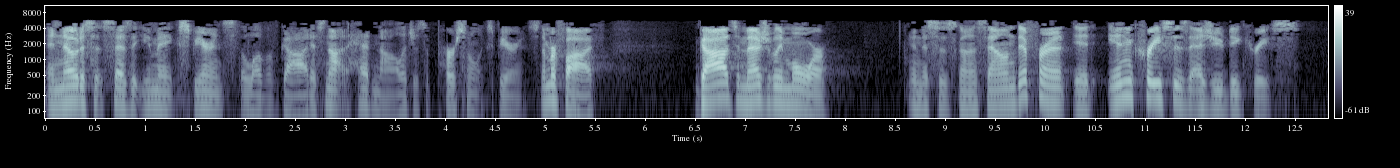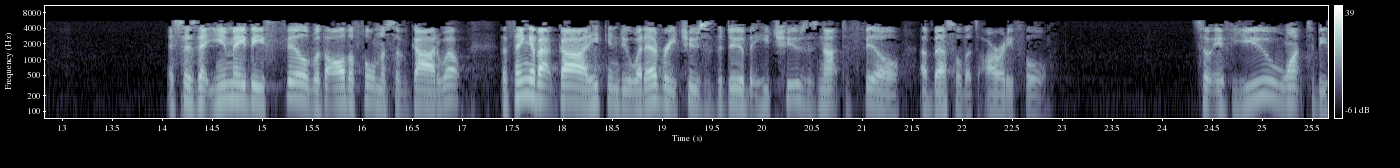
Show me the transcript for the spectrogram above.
And notice it says that you may experience the love of God. It's not head knowledge, it's a personal experience. Number five, God's immeasurably more, and this is going to sound different, it increases as you decrease. It says that you may be filled with all the fullness of God. Well, the thing about God, He can do whatever He chooses to do, but He chooses not to fill a vessel that's already full. So if you want to be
